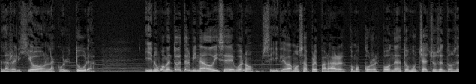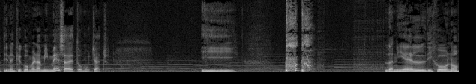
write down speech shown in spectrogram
la religión, la cultura. Y en un momento determinado dice, bueno, si le vamos a preparar como corresponde a estos muchachos, entonces tienen que comer a mi mesa estos muchachos. Y Daniel dijo, no,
